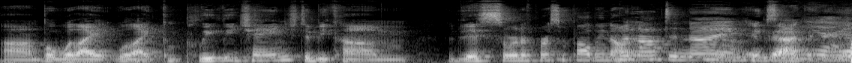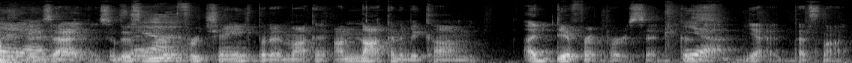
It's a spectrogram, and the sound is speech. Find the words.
Um, but will I will I completely change to become this sort of person? Probably not. but not denying. Yeah. exactly, Yeah. Yeah, yeah. exactly. So there's Yeah. room for change, but I'm not gonna I'm not gonna become a different person. 'Cause, Yeah. yeah, that's not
